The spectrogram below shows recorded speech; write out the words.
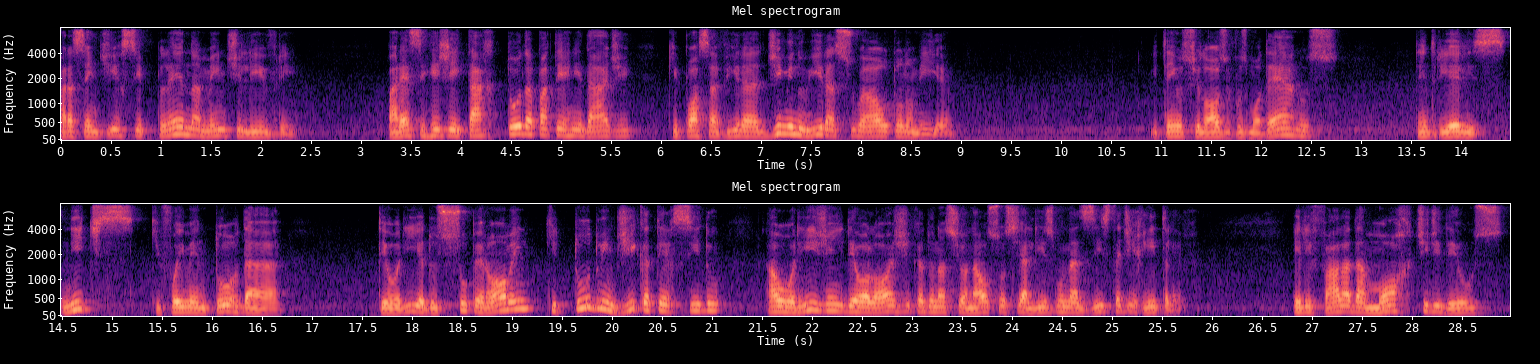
para sentir-se plenamente livre. Parece rejeitar toda paternidade que possa vir a diminuir a sua autonomia. E tem os filósofos modernos, dentre eles Nietzsche, que foi mentor da teoria do super-homem, que tudo indica ter sido a origem ideológica do nacional-socialismo nazista de Hitler. Ele fala da morte de Deus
